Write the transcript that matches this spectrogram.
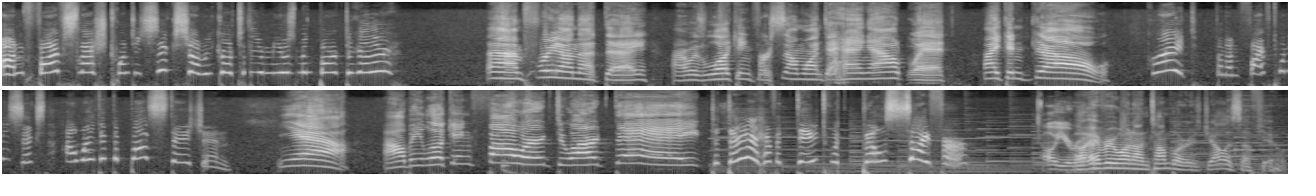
On 5 slash 26, shall we go to the amusement park together? I'm free on that day. I was looking for someone to hang out with. I can go. Great! Then on 526, I'll wait at the bus station. Yeah, I'll be looking forward to our date. Today I have a date with Bill Cipher. Oh, you Oh, remember? everyone on Tumblr is jealous of you.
